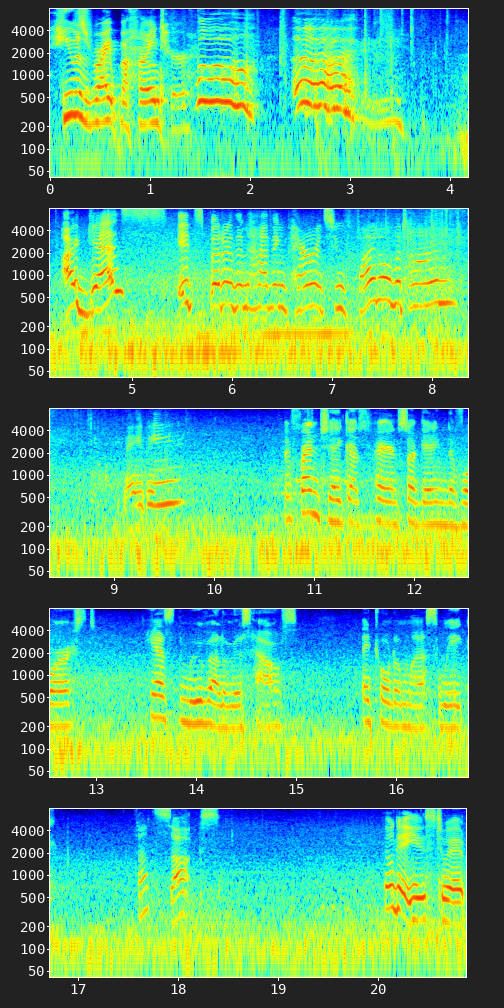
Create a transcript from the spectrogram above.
he was right behind her. I guess it's better than having parents who fight all the time. Maybe. My friend Jacob's parents are getting divorced. He has to move out of his house. They told him last week. That sucks. He'll get used to it.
